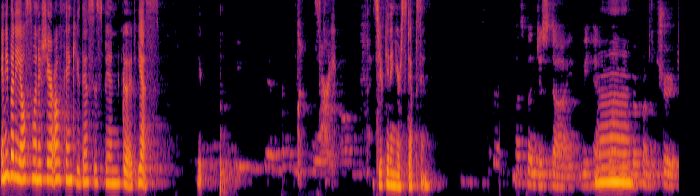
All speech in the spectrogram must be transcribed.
Anybody else want to share? Oh, thank you. This has been good. Yes. Sorry. So you're getting your steps in. husband just died. We had Mm. one member from the church.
